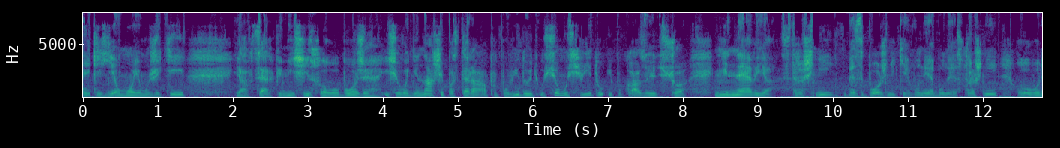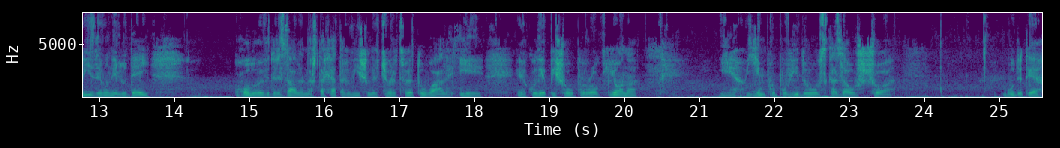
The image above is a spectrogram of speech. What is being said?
яких є в моєму житті. Я в церкві місії Слово Боже, і сьогодні наші пастира проповідують усьому світу і показують, що Ніневія страшні безбожники. Вони були страшні головорізи, вони людей голови відрізали на штахетах, вішали, чвертвятували. І е, коли пішов пророк Йона і їм проповідував, сказав, що будете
